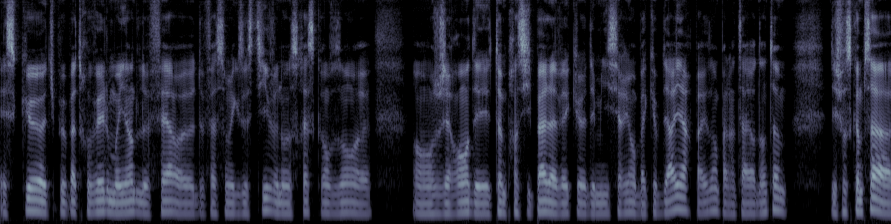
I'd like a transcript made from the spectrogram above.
Est-ce que tu peux pas trouver le moyen de le faire euh, de façon exhaustive, ne serait-ce qu'en faisant, euh, en gérant des tomes principaux avec des mini-séries en backup derrière, par exemple, à l'intérieur d'un tome? Des choses comme ça.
